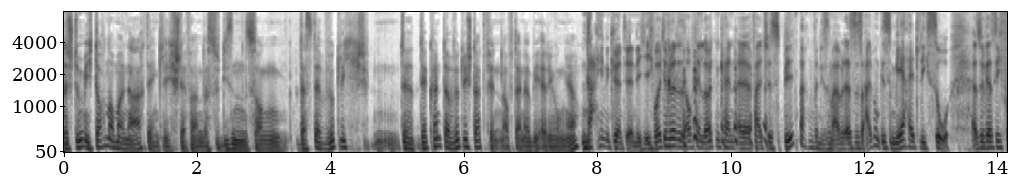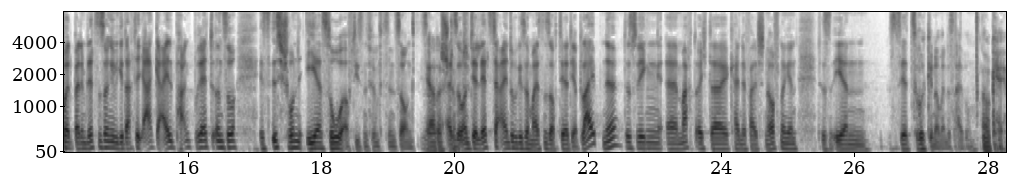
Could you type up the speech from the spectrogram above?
das stimmt mich doch nochmal nachdenklich, Stefan, dass du diesen Song, dass der wirklich, der, der könnte da wirklich stattfinden auf deiner Beerdigung, ja? Nein, könnt ihr nicht. Ich wollte nur dass auch den Leuten kein äh, falsches Bild machen von diesem Album. Also das Album ist mehrheitlich so. Also wer sich vor, bei dem letzten Song irgendwie gedacht hat, ja geil, Punkbrett und so, es ist schon eher so auf diesen 15 Songs. So. Ja, das stimmt. Also und der letzte Eindruck ist ja meistens auch der, der bleibt. Ne? Deswegen äh, macht euch da keine falschen Hoffnungen. Das ist eher ein sehr zurückgenommenes Album. Okay.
